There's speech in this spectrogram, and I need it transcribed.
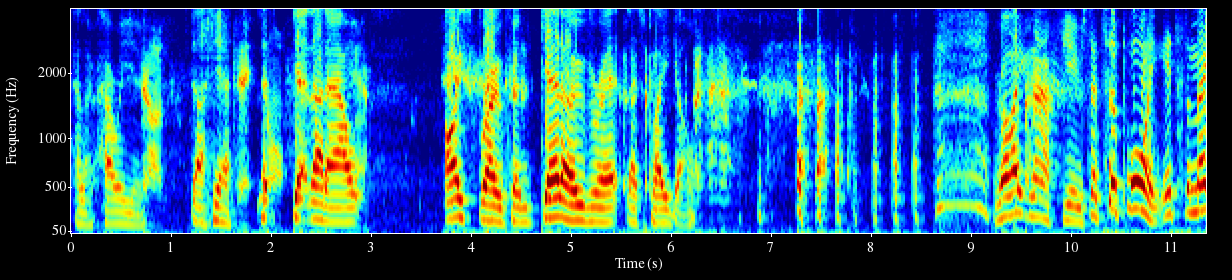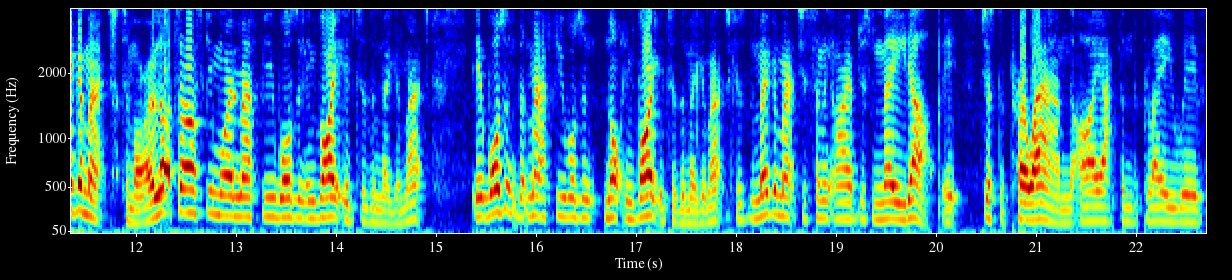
Hello, how are you? Done. Done, yeah, Ticked let's off. get that out. Yeah. Ice broken. Get over it. Let's play golf. right, Matthew. So to point, it's the mega match tomorrow. Lots asking why Matthew wasn't invited to the mega match. It wasn't that Matthew wasn't not invited to the mega match because the mega match is something I have just made up. It's just a pro am that I happen to play with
